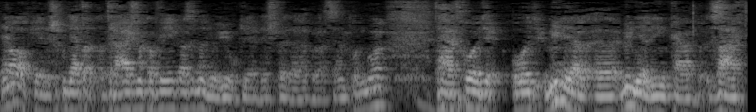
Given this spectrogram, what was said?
ilyen alapkérdések, ugye hát a, a Drive-nak a vége az egy nagyon jó kérdés például ebből a szempontból. Tehát, hogy, hogy minél, minél inkább zárt,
